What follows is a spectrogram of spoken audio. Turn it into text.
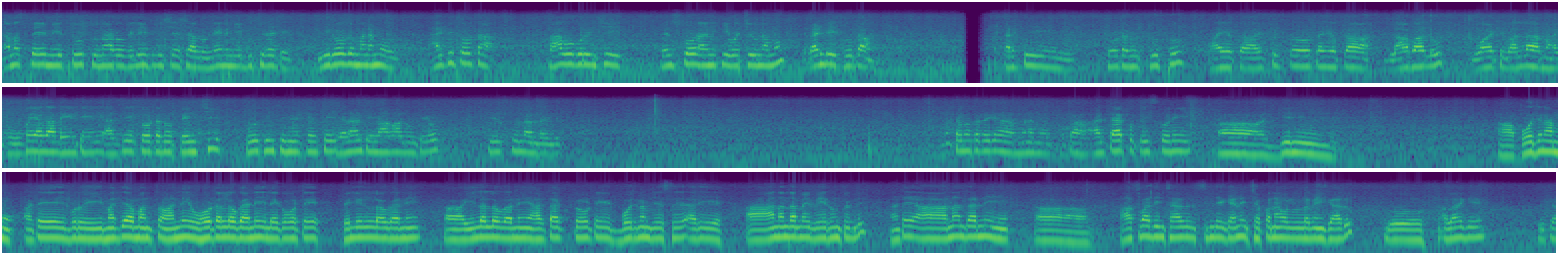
నమస్తే మీరు చూస్తున్నారు విలేజ్ విశేషాలు. నేను మీ బుచ్చిరెడ్డి. ఈరోజు మనము అరటి తోట సాగు గురించి తెలుసుకోవడానికి వచ్చి ఉన్నాము. రండి చూద్దాం. అరటి తోటను చూస్తూ ఆ యొక్క అరటి తోట యొక్క లాభాలు వాటి వల్ల మనకు ఉపయోగాలు ఏంటి అరటి తోటను పెంచి పోషించినట్లయితే ఎలాంటి లాభాలు ఉంటాయో తెలుసుకుందాం రండి. మొట్టమొదటిగా మనం ఒక అరిటాకు తీసుకొని దీన్ని భోజనము. అంటే ఇప్పుడు ఈ మధ్య మనతో అన్ని హోటల్లో కానీ లేకపోతే పెళ్ళిళ్ళలో కానీ ఇళ్ళల్లో కానీ అటాక్ తోటి భోజనం చేస్తే అది ఆ ఆనందమే వేరుంటుంది. అంటే ఆ ఆనందాన్ని ఆస్వాదించాల్సిందే కానీ చెప్పనవలమే కాదు. అలాగే ఇక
